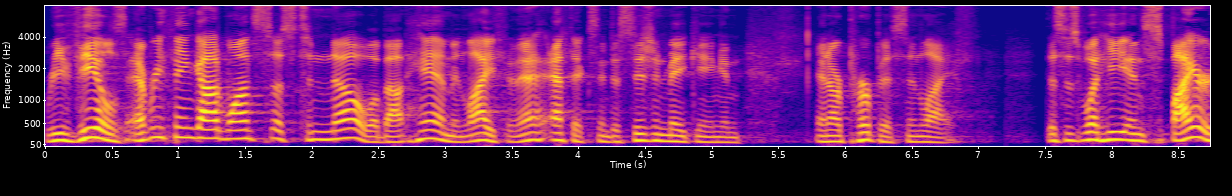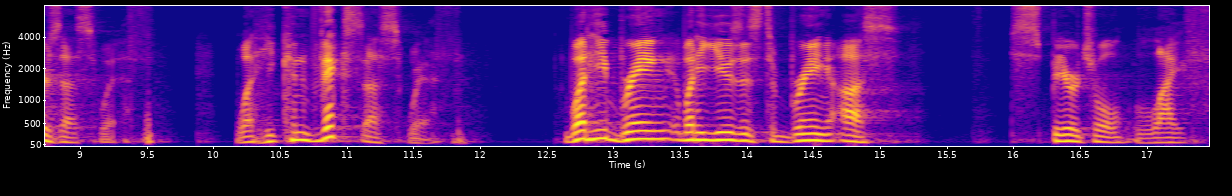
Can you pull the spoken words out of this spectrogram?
reveals everything God wants us to know about Him and life and ethics and decision making and, and our purpose in life. This is what He inspires us with, what He convicts us with, what He bring, what He uses to bring us spiritual life.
